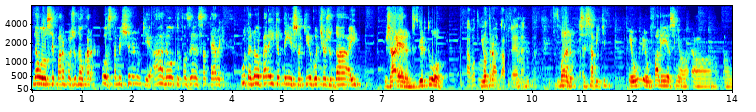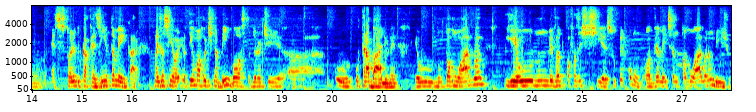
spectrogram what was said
Não, eu separo pra ajudar o cara. Ô, você tá mexendo no quê? Ah, não, eu tô fazendo essa tela aqui. Puta, não, pera aí que eu tenho isso aqui, eu vou te ajudar. Aí já era, desvirtuou. Ah, vamos E tomar outra- um café, né? Mano, você sabe que eu, eu falei assim, ó, a- a- essa história do cafezinho também, cara. Mas assim, ó, eu tenho uma rotina bem bosta durante a- o, o trabalho, né? Eu não tomo água e eu não levanto pra fazer xixi. É super comum. Obviamente, se eu não tomo água, não mijo.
